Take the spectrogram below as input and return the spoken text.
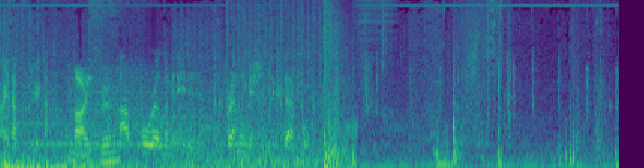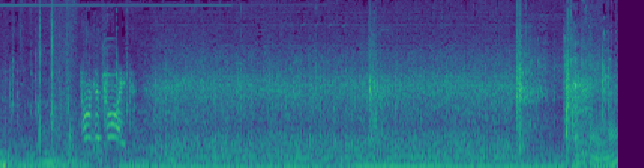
아니다. 여기다. 나이스. Op 4 eliminated. Friendly mission successful. 여기 있네.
